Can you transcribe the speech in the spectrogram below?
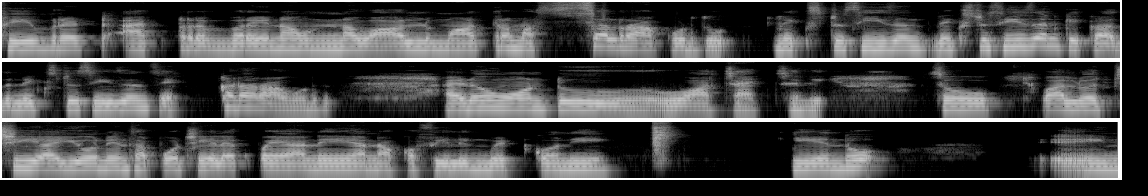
ఫేవరెట్ యాక్టర్ ఎవరైనా ఉన్న వాళ్ళు మాత్రం అస్సలు రాకూడదు. నెక్స్ట్ సీజన్ నెక్స్ట్ సీజన్కి కాదు నెక్స్ట్ సీజన్స్ ఎక్కడ రాకూడదు. I don't want to watch actually. So వాళ్ళు వచ్చి అయ్యో నేను సపోర్ట్ చేయలేకపోయానే అన్న ఒక ఫీలింగ్ పెట్టుకొని ఏందో ఏం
